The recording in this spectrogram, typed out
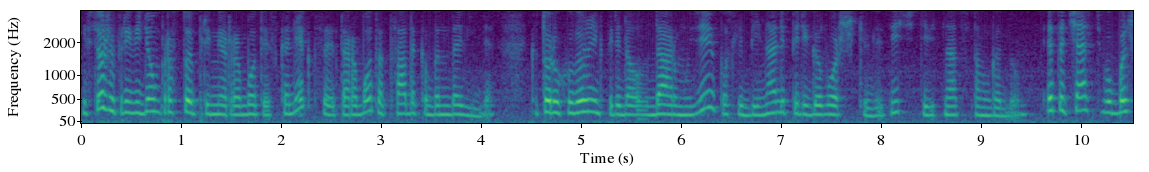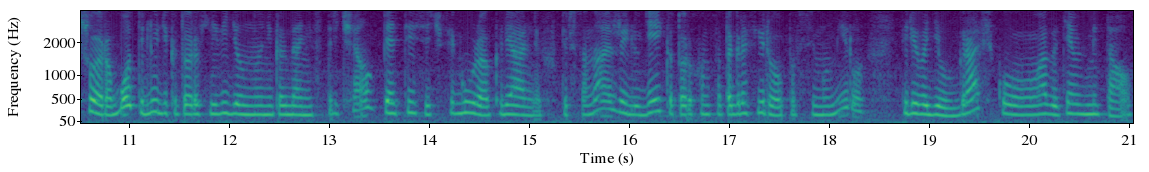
И все же приведем простой пример работы из коллекции. Это работа Цадака Бандавида, которую художник передал в дар музею после биеннале переговорщики в 2019 году. Это часть его большой работы, люди, которых я видел, но никогда не встречал. 5000 фигурок реальных персонажей, людей, которых он фотографировал по всему миру, переводил в графику, а затем в металл.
